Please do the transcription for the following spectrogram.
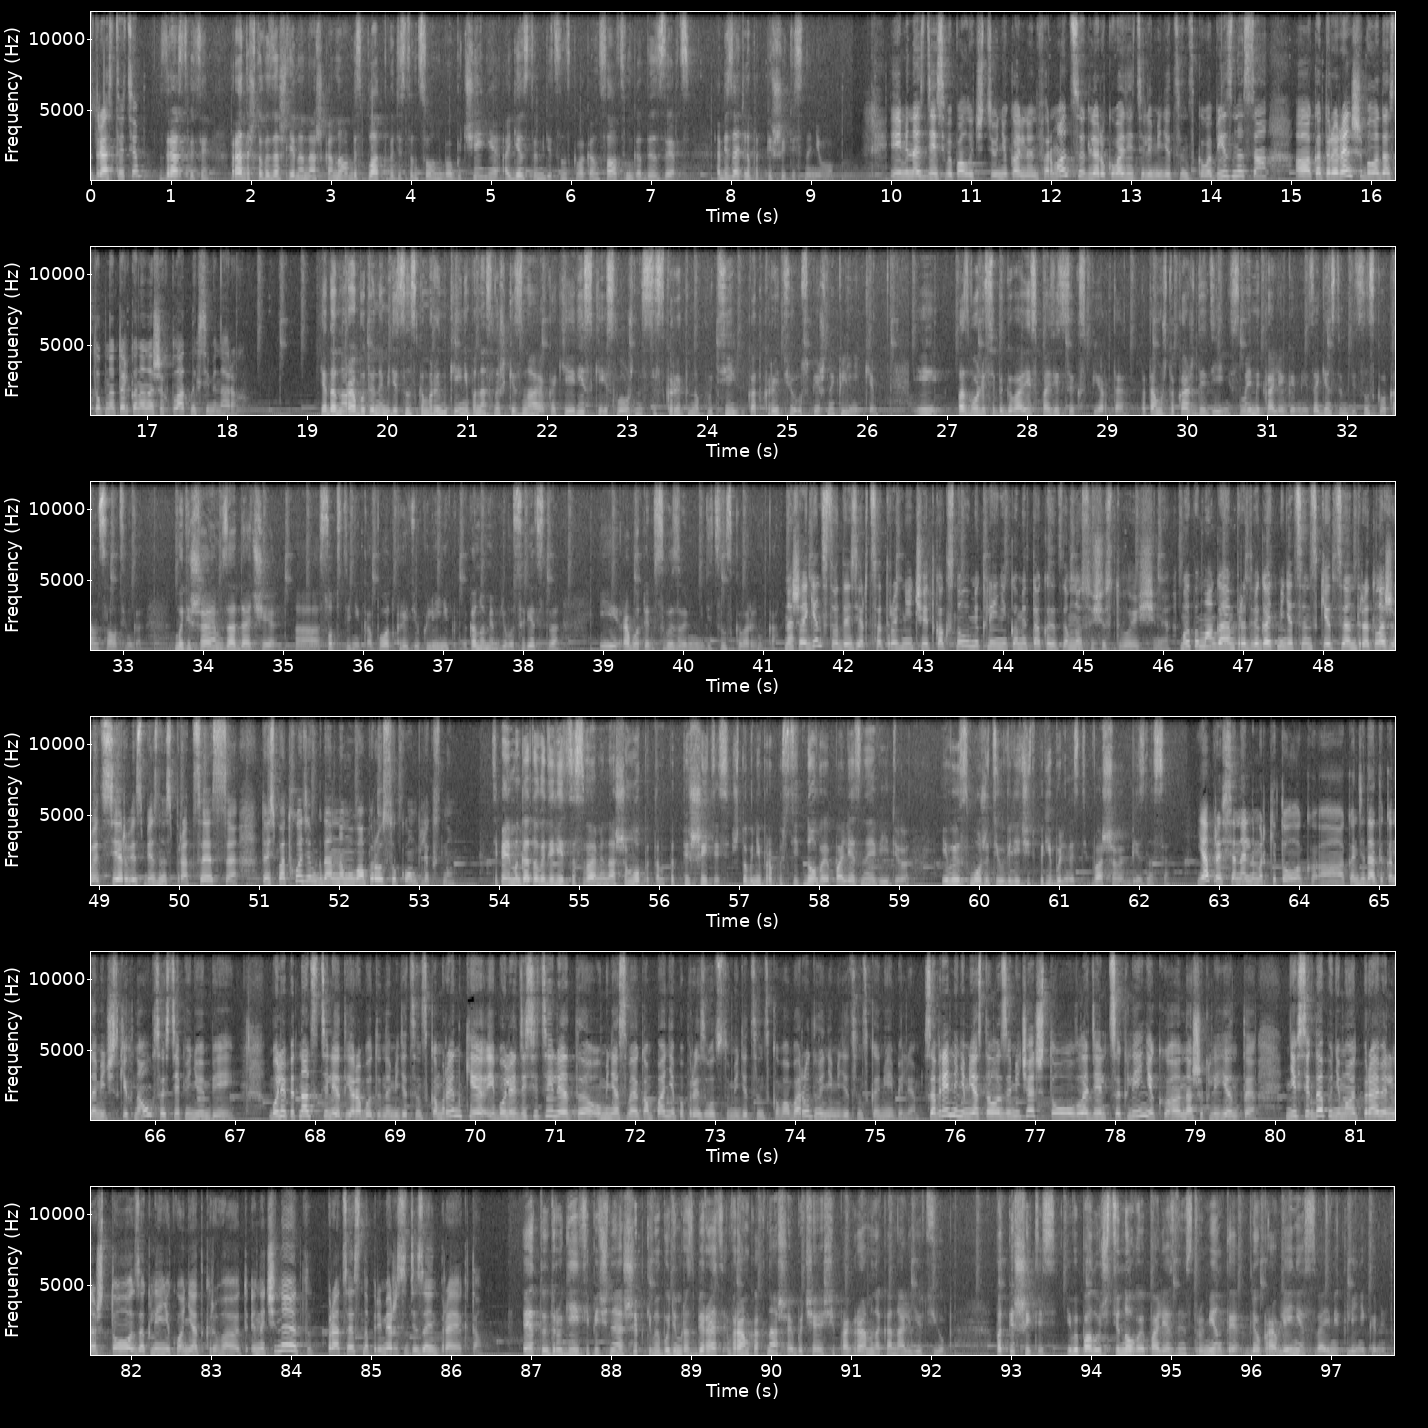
Здравствуйте. Здравствуйте. Рада, что вы зашли на наш канал бесплатного дистанционного обучения агентства медицинского консалтинга Дезерц. Обязательно подпишитесь на него. И именно здесь вы получите уникальную информацию для руководителей медицинского бизнеса, а, которая раньше была доступна только на наших платных семинарах. Я давно работаю на медицинском рынке и не понаслышке знаю, какие риски и сложности скрыты на пути к открытию успешной клиники. И позволю себе говорить с позиции эксперта, потому что каждый день с моими коллегами из агентства медицинского консалтинга мы решаем задачи а, собственника по открытию клиник, экономим его средства, и работаем с вызовами медицинского рынка. Наше агентство Desert сотрудничает как с новыми клиниками, так и с давно существующими. Мы помогаем продвигать медицинские центры, отлаживать сервис, бизнес-процессы, то есть подходим к данному вопросу комплексно. Теперь мы готовы делиться с вами нашим опытом. Подпишитесь, чтобы не пропустить новое полезное видео, и вы сможете увеличить прибыльность вашего бизнеса. Я профессиональный маркетолог, а, кандидат экономических наук со степенью MBA. Более 15 лет я работаю на медицинском рынке и более 10 лет у меня своя компания по производству медицинского оборудования медицинской мебели. Со временем я стала замечать, что владельцы клиник, а, наши клиенты, не всегда понимают правильно, что за клинику они открывают и начинают процесс, например, с дизайн-проекта. Эту и другие типичные ошибки мы будем разбирать в рамках нашей обучающей программы на канале YouTube – Подпишитесь, и вы получите новые полезные инструменты для управления своими клиниками.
